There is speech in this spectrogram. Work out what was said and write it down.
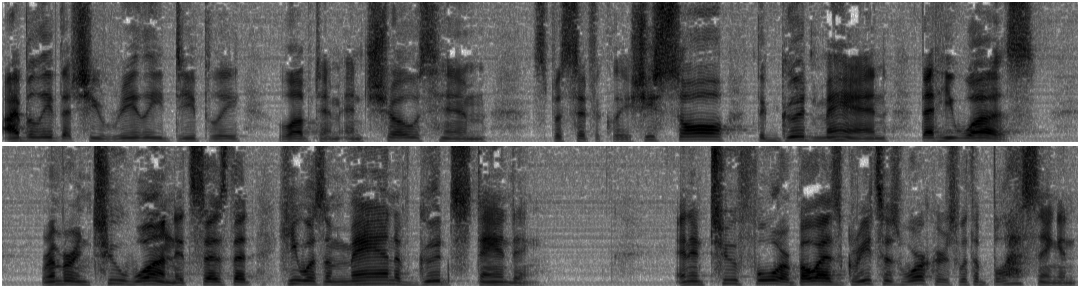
I believe that she really deeply loved him and chose him specifically. She saw the good man that he was. Remember in 2 1, it says that he was a man of good standing. And in 2 4, Boaz greets his workers with a blessing and,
